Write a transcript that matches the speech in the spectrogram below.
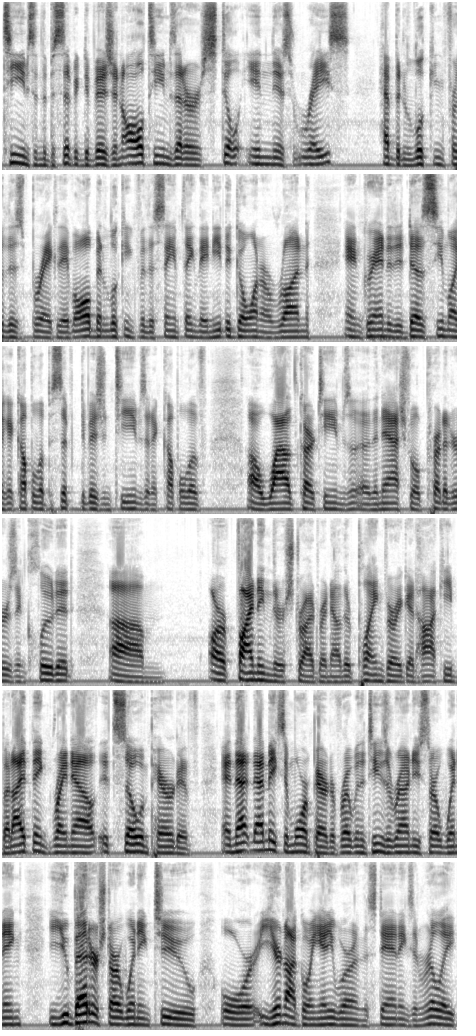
teams in the Pacific Division, all teams that are still in this race, have been looking for this break. They've all been looking for the same thing. They need to go on a run. And granted, it does seem like a couple of Pacific Division teams and a couple of uh, wild card teams, uh, the Nashville Predators included, um, are finding their stride right now. They're playing very good hockey, but I think right now it's so imperative, and that, that makes it more imperative, right? When the teams around you start winning, you better start winning too, or you're not going anywhere in the standings. And really,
